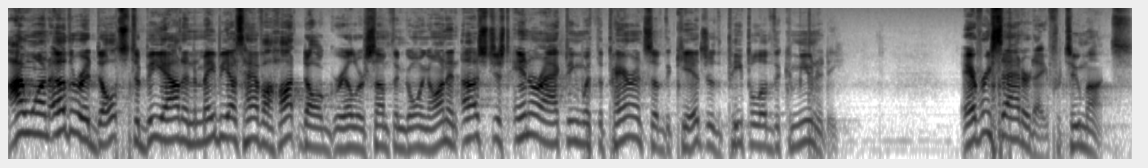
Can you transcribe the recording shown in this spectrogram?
I want other adults to be out and maybe us have a hot dog grill or something going on and us just interacting with the parents of the kids or the people of the community every Saturday for two months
